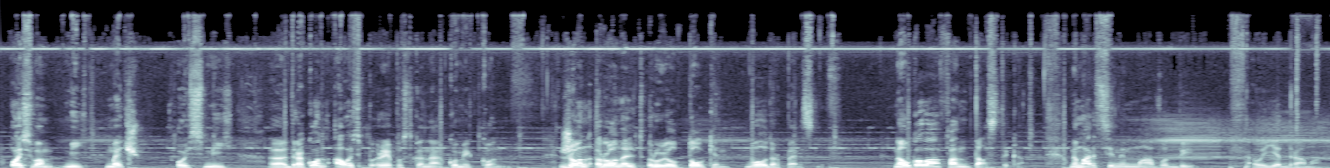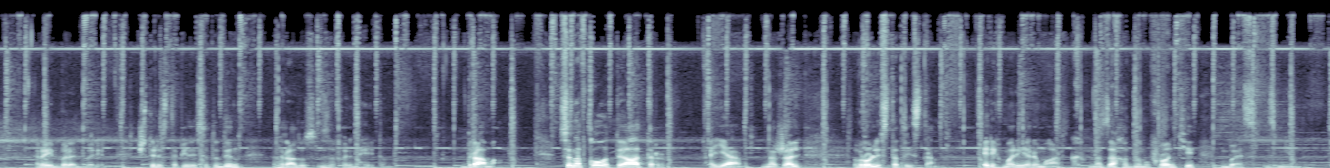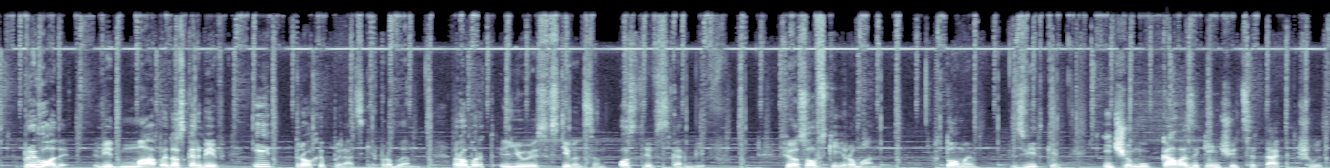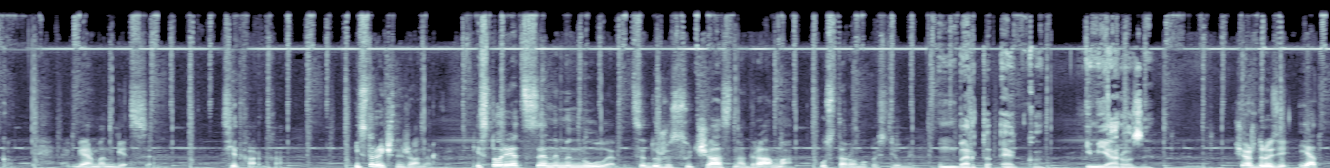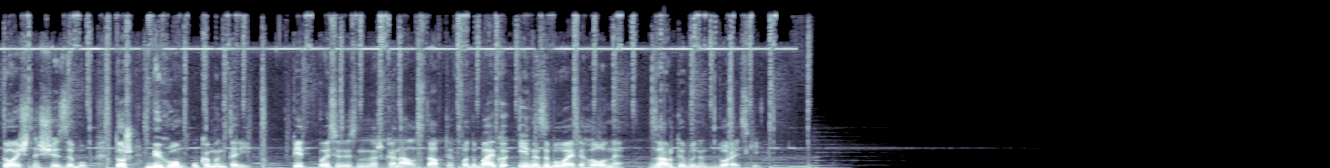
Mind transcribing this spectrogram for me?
Ось вам мій меч, ось мій е, дракон, а ось перепустка на Комік-Кон. Джон Рональд Руел Толкін, Володар Перснів. Наукова фантастика. На Марсі нема води, але є драма. Рей Бредбері 451 градус за Фаренгейтом. Драма. Це навколо театр, а я, на жаль, в ролі статиста. Еріх Марія Ремарк на Західному фронті без змін. Пригоди від мапи до скарбів і трохи пиратських проблем. Роберт Льюіс Стівенсон Острів скарбів. Філософський роман. Хто ми? Звідки? І чому кава закінчується так швидко? Герман Гессе. Сідхартха. Історичний жанр. Історія це не минуле, це дуже сучасна драма у старому костюмі. Умберто Екко. Ім'я Рози. Що ж, друзі, я точно щось забув. Тож бігом у коментарі. Підписуйтесь на наш канал, ставте вподобайку і не забувайте головне завжди винен дворецький.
